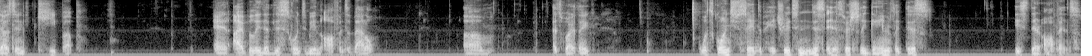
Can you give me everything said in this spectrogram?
doesn't keep up, and I believe that this is going to be an offensive battle. Um, that's what I think. What's going to save the Patriots in this, and especially games like this, is their offense.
